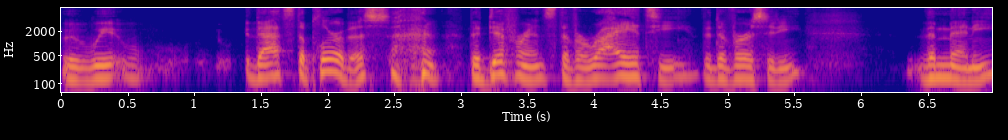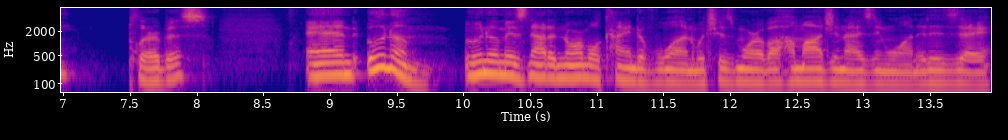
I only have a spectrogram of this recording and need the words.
we that's the pluribus, the difference, the variety, the diversity, the many, pluribus. And unum. Unum is not a normal kind of one, which is more of a homogenizing one. It is a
